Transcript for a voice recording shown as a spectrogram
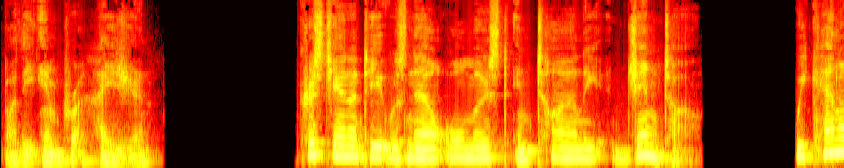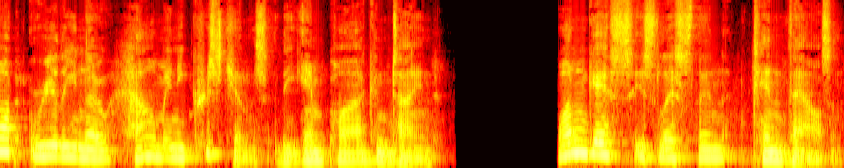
by the Emperor Hadrian. Christianity was now almost entirely Gentile. We cannot really know how many Christians the empire contained. One guess is less than 10,000,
